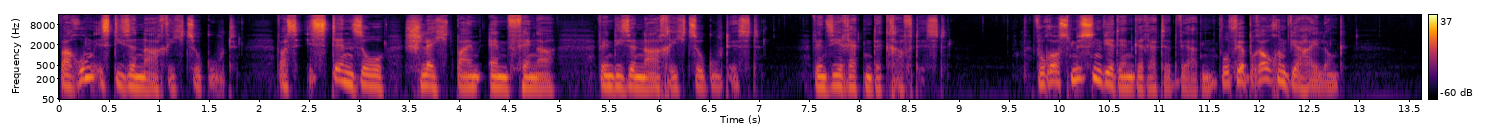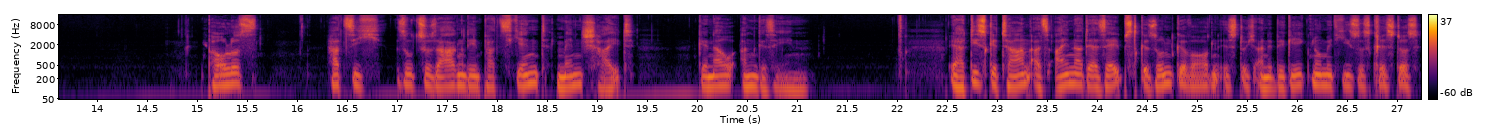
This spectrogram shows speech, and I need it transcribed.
Warum ist diese Nachricht so gut? Was ist denn so schlecht beim Empfänger, wenn diese Nachricht so gut ist, wenn sie rettende Kraft ist? Woraus müssen wir denn gerettet werden? Wofür brauchen wir Heilung? Paulus hat sich sozusagen den Patient Menschheit genau angesehen. Er hat dies getan als einer, der selbst gesund geworden ist durch eine Begegnung mit Jesus Christus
